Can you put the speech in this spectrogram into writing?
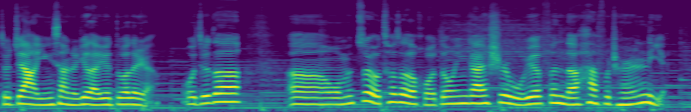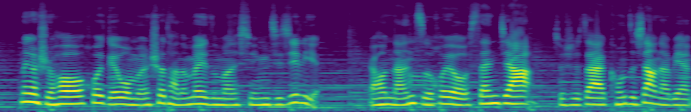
就这样影响着越来越多的人。我觉得，嗯，我们最有特色的活动应该是五月份的汉服成人礼，那个时候会给我们社团的妹子们行吉吉礼，然后男子会有三家，就是在孔子巷那边，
